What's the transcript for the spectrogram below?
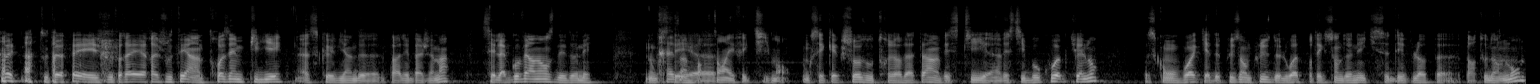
tout à fait, et je voudrais rajouter un troisième pilier à ce que vient de parler Benjamin, c'est la gouvernance des données. Donc Très important, effectivement. Donc c'est quelque chose où Treasure Data investit, investit beaucoup actuellement, parce qu'on voit qu'il y a de plus en plus de lois de protection de données qui se développent partout dans le monde.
